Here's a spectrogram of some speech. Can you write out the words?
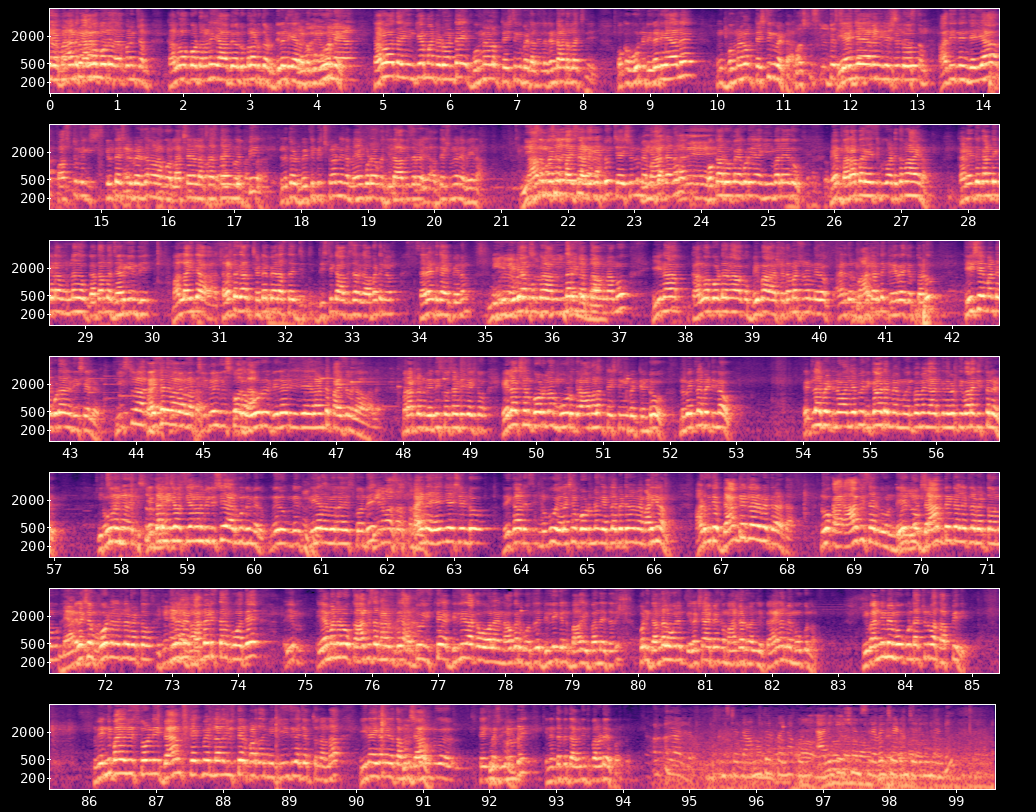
కల్వకోట ఒక నిమిషం. కల్వకోటలోనే యాభై రూపాయలు అడుగుతాడు. డిలే చేయాలంటే ఒక ఊరిని. తర్వాత ఇంకేమంటాడు అంటే బొమ్మలకు టెస్టింగ్ పెట్టాలి. ఇలా రెండు ఆర్డర్లు వచ్చినాయి. ఒక ఊరిని డిలే చేయాలి బొమ్మలకు టెస్టింగ్ పెట్టాలి. First skill test ఏం చేయాలని. చేసిండు? అది నేను చెయ్యా. ఫస్ట్ మీకు స్కిల్ టెస్ట్ పెడితే నాకు ఒక లక్ష రెండు లక్షలు వస్తాయని చెప్పి వీళ్ళతో పెట్టిపించుకున్నాను. నిన్న మేము కూడా ఒక జిల్లా ఆఫీసర్ అధ్యక్షుడిగా నేను పోయినా పైసలు? అడిగిండు చేసిండు. మేము అదే. ఒక్క రూపాయి కూడా నాకు ఇవ్వలేదు. మేము బరాబర్ ఏసీపీ కొట్టిద్దామని ఆయన కానీ ఎందుకంటే ఇక్కడ ఉన్నది గతంలో జరిగింది. మళ్ళీ అయితే కలెక్టర్ గారికి చెడ్డ పేరు వస్తే డిస్టిక్ ఆఫీసర్ కాబట్టి మేము సైలెంట్గా అయిపోయినాం. మీరు మీడియా అందరికి చెప్తా ఉన్నాము. ఈయన కల్వకోట ఒక భీమా పెద్ద మనుషులు మీరు ఆయనతో మాట్లాడితే క్లియర్గా చెప్తాడు. తీసేయమంటే కూడా ఆయన తీసేయలేడు. పైసలు కావాలట. ఊరు డిలేట్ చేయాలంటే పైసలు కావాలి. మరి అట్లా నువ్వు ఎన్ని సొసైటీ చేసినావు? ఎలక్షన్ కోడ్లో మూడు గ్రామాలకు టెస్టింగ్ పెట్టిండు. నువ్వు ఎట్లా పెట్టినావు? ఎట్లా పెట్టినావు అని చెప్పి రికార్డు మేము ఇన్ఫర్మేషన్ యాక్ట్ కింద పెడితే వరకు ఇస్తలేడు. ఇచ్చావు సీఎం పిలిచి అడుగుంటారు మీరు. మీరు మీరు క్లియర్గా వివరణ తీసుకోండి. ఆయన ఏం చేసిండు? రికార్డు నువ్వు ఎలక్షన్ కోడ్ ఉన్నాక ఎట్లా పెట్టావు మేము అడిగినాం. అడిగితే బ్యాక్ డేట్లో పెడతారట. నువ్వు ఒక ఆఫీసర్ ఉండి నువ్వు బ్యాక్ డేట్ ఎట్లా పెడతావు నువ్వు? ఎలక్షన్ date కోడ్ ఎట్లా పెడతావు? మేము కంప్లైంట్ పోతే ఏమన్నారు ఒక ఆఫీసర్ అడిగితే అద్దు ఇస్తే ఢిల్లీ దాకా పోవాలని నౌకరి పోతుంది ఢిల్లీకి వెళ్ళి బాగా ఇబ్బంది అవుతుంది. కొన్ని గంగలో పోయి ఎలక్షన్ అయిపోయాక మాట్లాడరు అని చెప్పి. ఆయన మేము ఊకున్నాం ఇవన్నీ మేము ఊకుంటా మా తప్పిది. నువ్వు ఎన్ని పైసలు తీసుకోండి బ్యాంక్ స్టేట్మెంట్ లాగా చూస్తే ఏర్పడుతుంది మీకు ఈజీగా చెప్తున్నా ఈయన ఇక నేను తమ్ముడు బ్యాంక్ స్టేట్మెంట్ ఇవ్వండి ఈయన ఎంత పెద్ద అవినీతి పరుడు ఏర్పడుతుంది. మిస్టర్ దామోదర్ పైన కొన్ని అలిగేషన్స్ లెవెల్ చేయడం జరిగిందండి.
